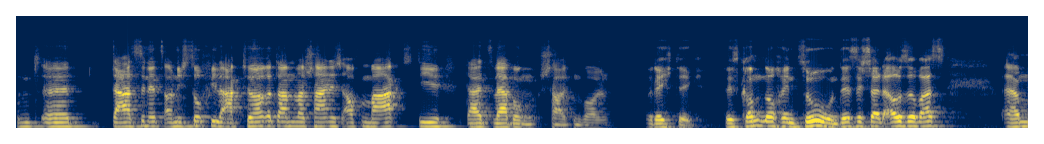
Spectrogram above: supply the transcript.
Und äh, da sind jetzt auch nicht so viele Akteure dann wahrscheinlich auf dem Markt, die da jetzt Werbung schalten wollen. Richtig. Das kommt noch hinzu. Und das ist halt auch so was, ähm,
